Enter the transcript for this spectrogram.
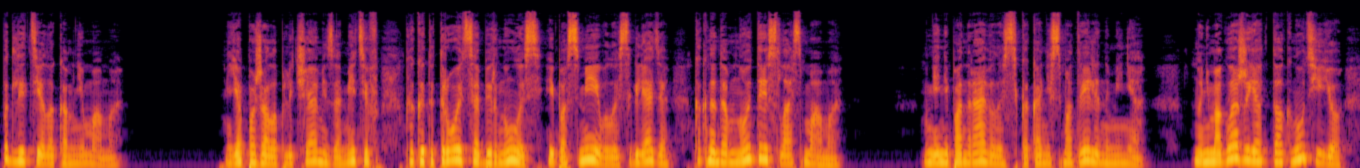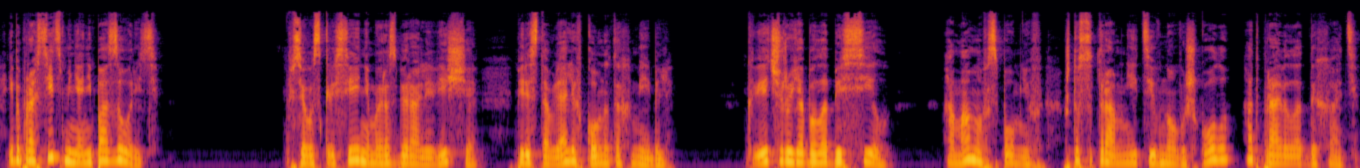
подлетела ко мне мама. Я пожала плечами, заметив, как эта троица обернулась и посмеивалась, глядя, как надо мной тряслась мама. Мне не понравилось, как они смотрели на меня, но не могла же я оттолкнуть ее и попросить меня не позорить. Все воскресенье мы разбирали вещи, переставляли в комнатах мебель. К вечеру я была без сил, а мама, вспомнив, что с утра мне идти в новую школу, отправила отдыхать.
